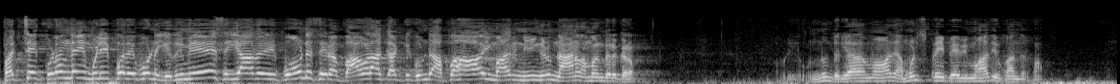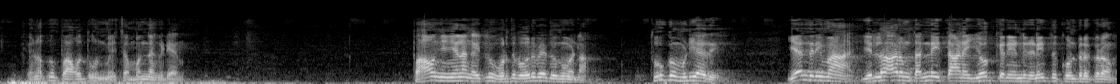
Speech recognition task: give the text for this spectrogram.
பச்சை குழந்தை முழிப்பதை போன்று எதுவுமே செய்யாததை போன்று செய்யற பாவலா காட்டிக்கொண்டு அப்பாவி மாதிரி நீங்களும் நானும் அமர்ந்திருக்கிறோம். அப்படி ஒன்றும் தெரியாத மாதிரி அமுல் ஸ்ப்ரே பேபி மாதிரி உட்கார்ந்திருக்கோம் எனக்கும் பாவத்து உண்மை சம்பந்தம் கிடையாது. பாவம் செஞ்செல்லாம் கைத்துல ஒருத்தர் ஒரு பேர் தூக்க மாட்டான். தூக்க முடியாது. ஏன் தெரியுமா? எல்லாரும் தன்னை தானே யோக்கியன் என்று நினைத்துக் கொண்டிருக்கிறோம்.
